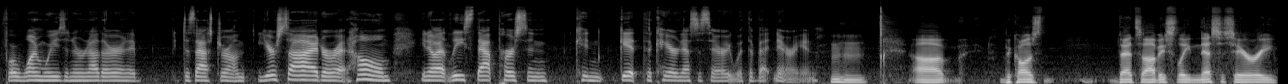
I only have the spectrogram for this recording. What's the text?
for one reason or another and a disaster on your side or at home you know at least that person can get the care necessary with the veterinarian. Mm-hmm. Uh, because that's obviously necessary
